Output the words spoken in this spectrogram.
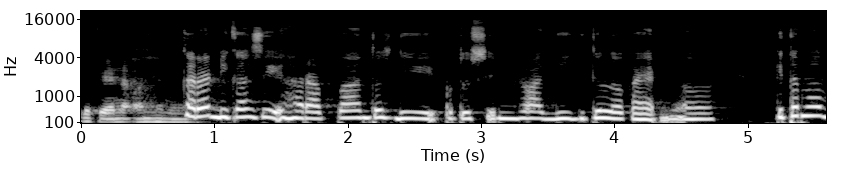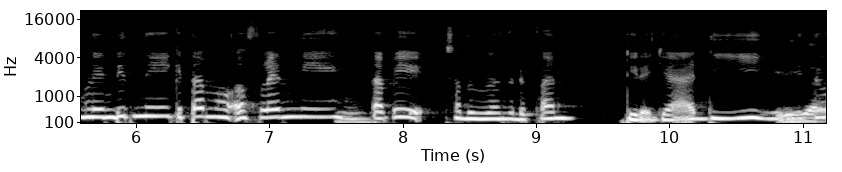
lebih enak online ya? Karena dikasih harapan terus diputusin lagi gitu loh kayak eh, kita mau blended nih, kita mau offline nih, Hmm. tapi satu bulan ke depan tidak jadi iya gitu.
